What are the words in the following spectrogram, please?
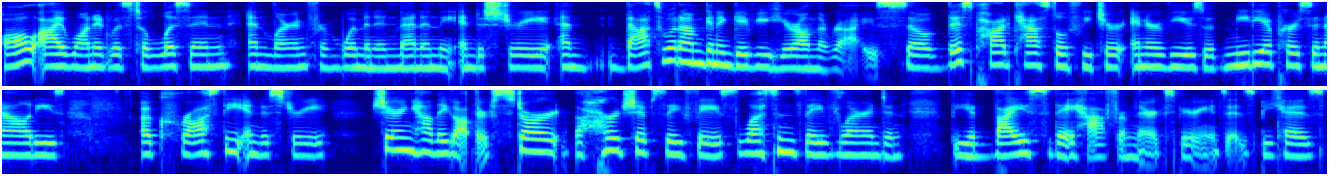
all I wanted was to listen and learn from women and men in the industry. And that's what I'm going to give you here on The Rise. So, this podcast will feature interviews with media personalities across the industry, sharing how they got their start, the hardships they face, lessons they've learned, and the advice they have from their experiences. Because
